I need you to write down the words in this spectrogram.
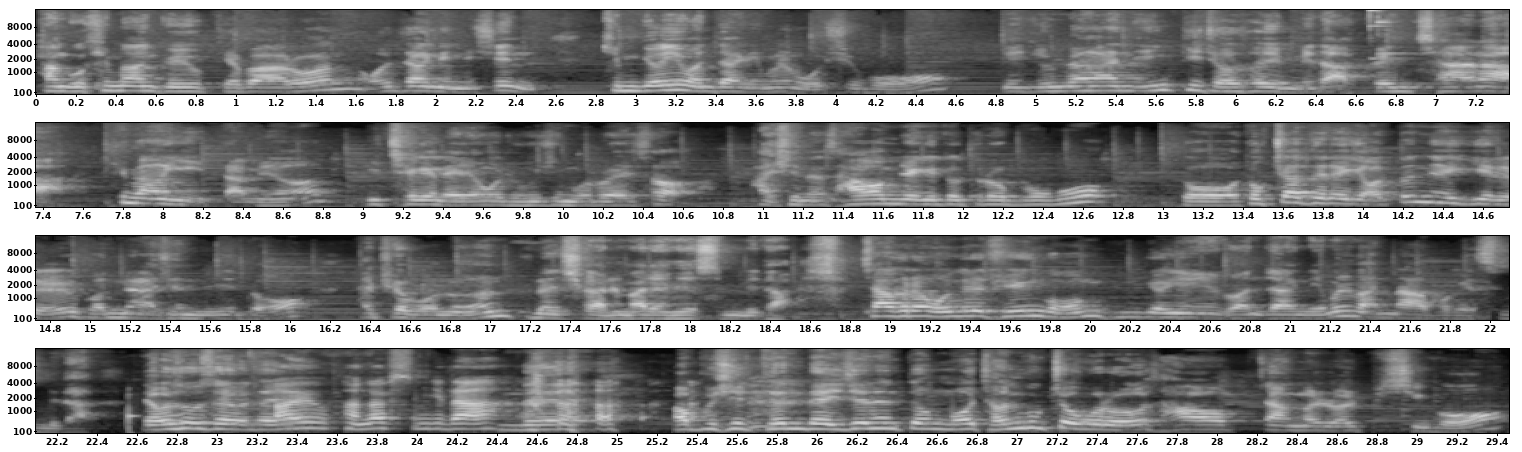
한국희망교육개발원 원장님이신 김경희 원장님을 모시고 이 유명한 인기 저서입니다. 괜찮아 희망이 있다면 이 책의 내용을 중심으로 해서 하시는 사업 얘기도 들어보고 또 독자들에게 어떤 얘기를 건네하셨는지도 살펴보는 그런 시간을 마련했습니다. 자, 그럼 오늘의 주인공 김경희 원장님을 만나보겠습니다. 네, 어서 오세요, 원장님. 아유 반갑습니다. 네, 바쁘실 텐데 이제는 또 뭐 전국적으로 사업장을 넓히시고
